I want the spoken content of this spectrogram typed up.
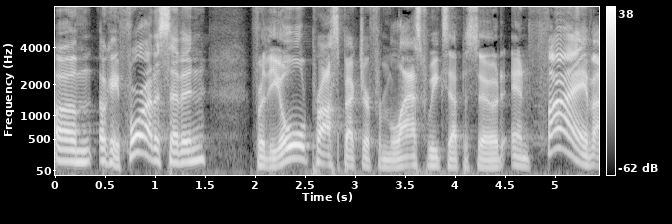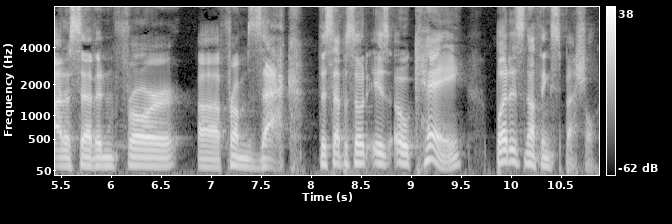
Um, okay, four out of seven for the old prospector from last week's episode, and five out of seven for uh, from Zach. This episode is okay, but it's nothing special.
